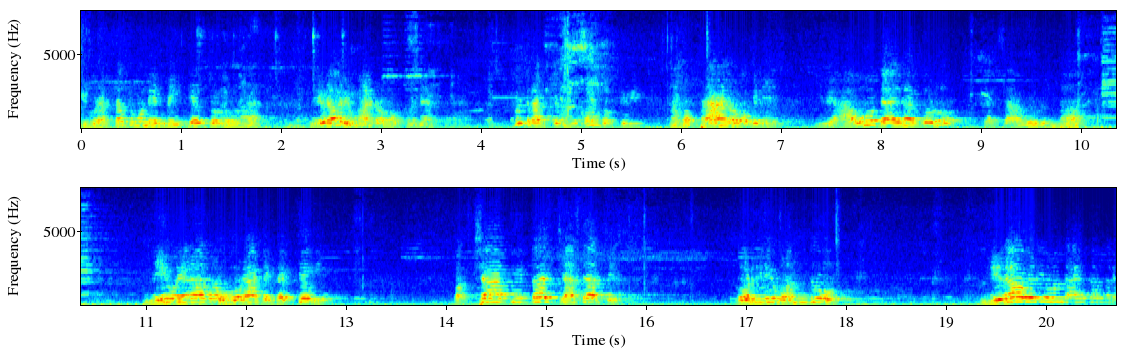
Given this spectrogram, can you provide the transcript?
ನೀವು ರಕ್ತ ತಗೊಂಡು ಏನು ಬೆಂಕಿ ಹಚ್ಕೊಂಡು ನೀರಾವರಿ ಪುಣ್ಯ. ಬಿಟ್ಟು ರಕ್ತದಿಂದ ನಮ್ಮ ಪ್ರಾಣ ಹೋಗಲಿ. ನೀವು ಯಾವ ಡೈಲಾಗ್ಗಳು ಕೆಲಸ ಆಗೋದಿಲ್ಲ. ನೀವು ಏನಾದರೂ ಹೋರಾಟ ಗಟ್ಟಿಗೆ ಪಕ್ಷಾತೀತ ಜಾತ್ಯಾತೀತ. ನೋಡ್ರಿ, ಒಂದು ನೀರಾವರಿ ಒಂದು ಆಯ್ತಂದ್ರ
